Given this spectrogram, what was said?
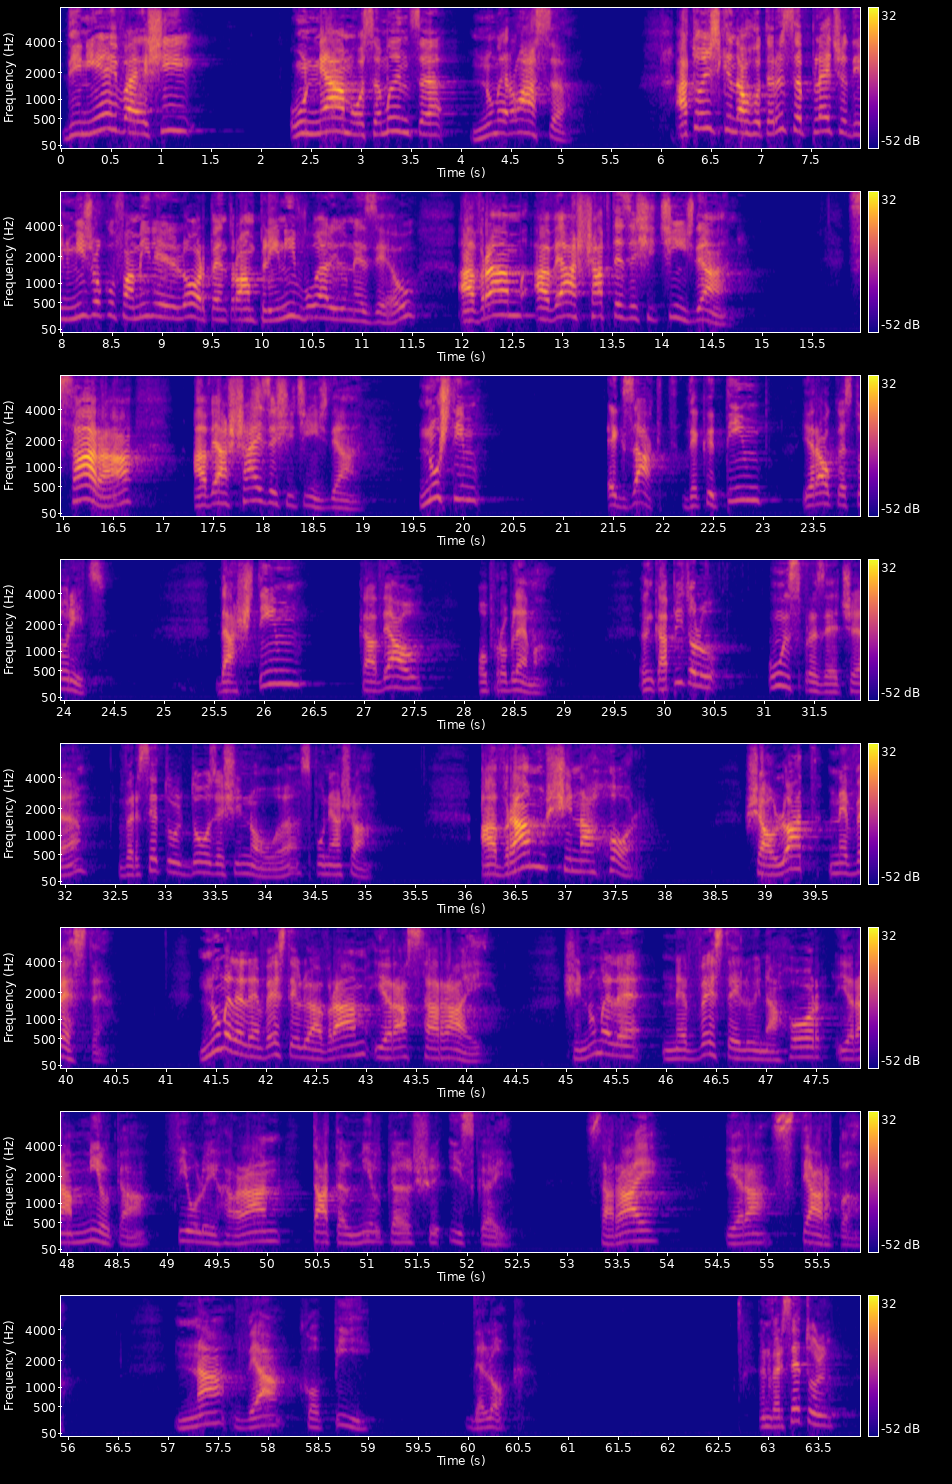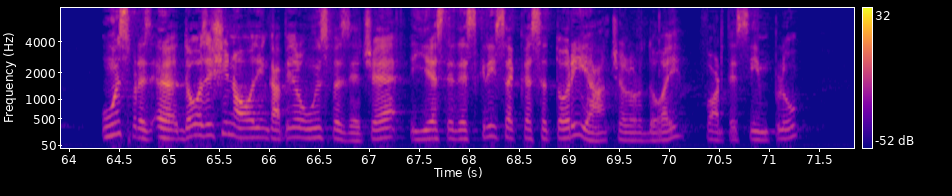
Din ei va ieși un neam, o sămânță numeroasă. Atunci când au hotărât să plece din mijlocul familiei lor pentru a împlini voia lui Dumnezeu, Avram avea 75 de ani. Sara avea 65 de ani. Nu știm exact de cât timp erau căsătoriți, dar știm că aveau o problemă. În capitolul 11, versetul 29, spune așa, Avram și Nahor și-au luat neveste. Numele nevestei lui Avram era Sarai și numele nevestei lui Nahor era Milca, fiul lui Haran, tatăl Milcăl și Iscăi. Sarai era stearpă, n-avea copii deloc. În versetul 11, 29 ă, din capitolul 11 este descrisă căsătoria celor doi, foarte simplu.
